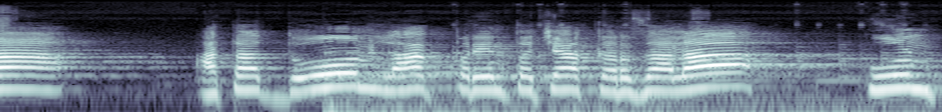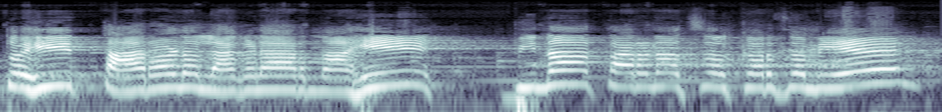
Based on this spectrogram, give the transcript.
आता दोन लाख पर्यंतच्या कर्जाला कोणतंही तारण लागणार नाही. बिना तारणाचं कर्ज मिळेल.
